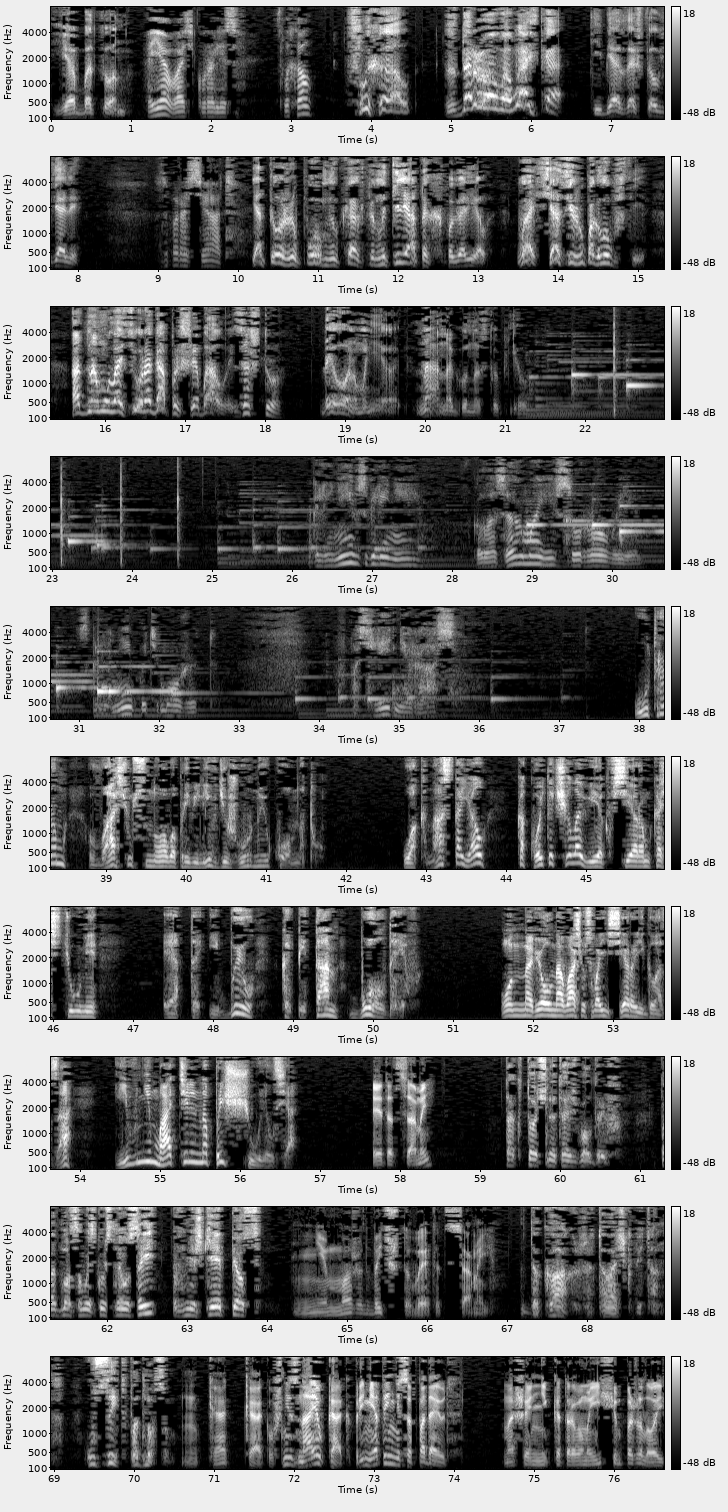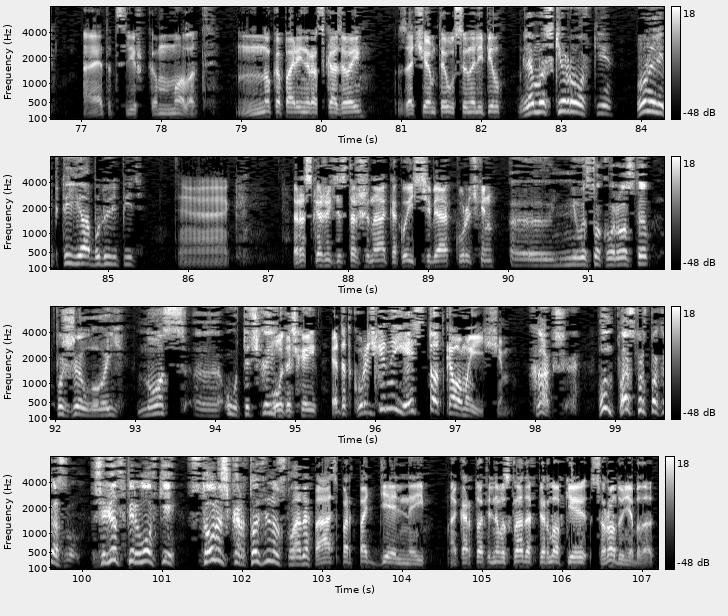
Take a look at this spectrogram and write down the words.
Я Батон. А я Вась Куролесов. Слыхал? Слыхал? Здорово, Васька! Тебя за что взяли? За поросят. Я тоже помню, как ты на телятах погорел. Вась, сейчас сижу по глупости. Одному лосю рога пошибал. За что? Да и он мне на ногу наступил. Гляни, взгляни, глаза мои суровые, Взгляни, быть может, в последний раз. Утром Васю снова привели в дежурную комнату. У окна стоял какой-то человек в сером костюме. Это и был капитан Болдырев. Он навел на Васю свои серые глаза и внимательно прищурился. Этот самый? Так точно, товарищ Болдырев. Под носом искусственные усы, в мешке пес. Не может быть, чтобы этот самый. Да как же, товарищ капитан, усы под носом. Как, как? Уж не знаю как. Приметы не совпадают. Мошенник, которого мы ищем, пожилой, а этот слишком молод. Ну-ка, парень, рассказывай, зачем ты усы налепил? Для маскировки. Он лепит, и я буду лепить. Так. Расскажите, старшина, какой из себя Курочкин? Э, невысокого роста, пожилой, нос э, уточкой. Уточкой. Этот Курочкин и есть тот, кого мы ищем. Как же? Он паспорт показывал. Живет в Перловке, сторож картофельного склада. Паспорт поддельный, а картофельного склада в Перловке сроду не было.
